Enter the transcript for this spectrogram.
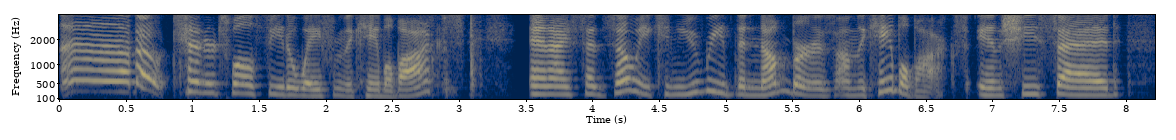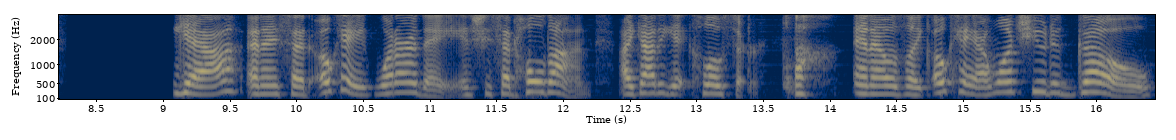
uh, about 10 or 12 feet away from the cable box. And I said, Zoe, can you read the numbers on the cable box? And she said, Yeah. And I said, Okay, what are they? And she said, Hold on, I got to get closer. And I was like, Okay, I want you to go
